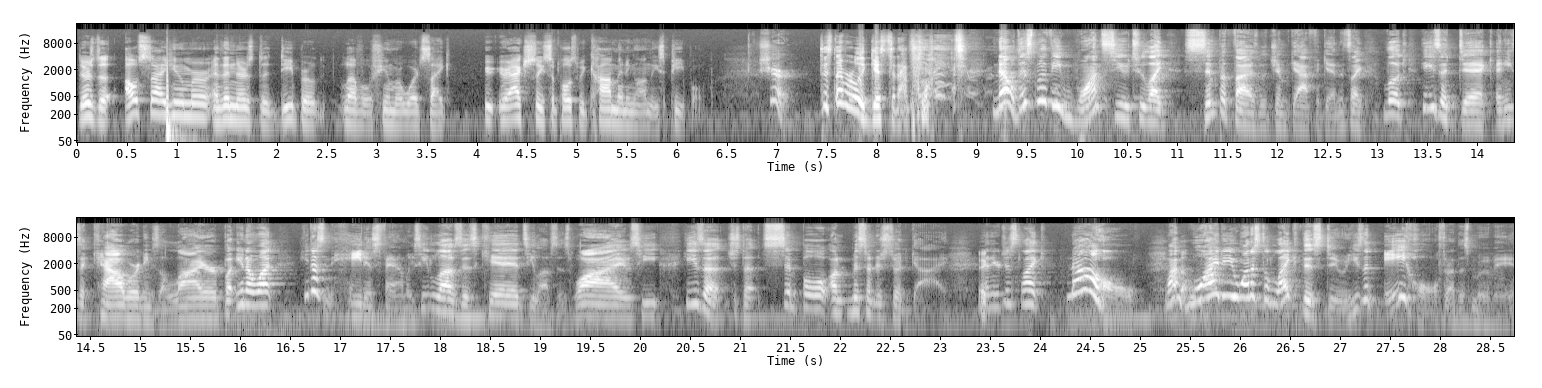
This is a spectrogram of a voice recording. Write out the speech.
there's the outside humor and then there's the deeper level of humor where it's like you're actually supposed to be commenting on these people. Sure. This never really gets to that point. No, this movie wants you to like sympathize with Jim Gaffigan. It's like, look, he's a dick and he's a coward and he's a liar, but you know what? He doesn't hate his families. He loves his kids. He loves his wives. He he's a just a simple, un- misunderstood guy. And you're just like, no. Why, why do you want us to like this dude? He's an a hole throughout this movie.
